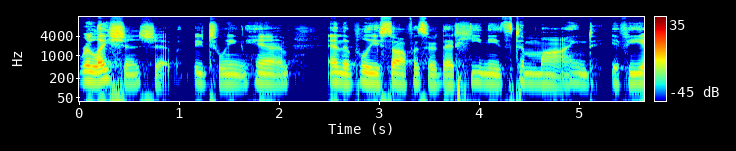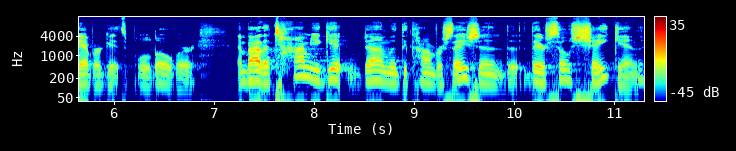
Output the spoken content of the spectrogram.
relationship between him and the police officer that he needs to mind if he ever gets pulled over. And by the time you get done with the conversation, they're so shaken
